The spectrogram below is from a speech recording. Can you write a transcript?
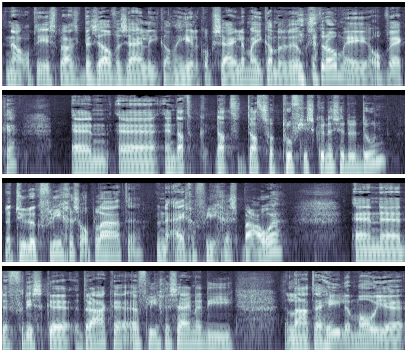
nou, op de eerste plaats, ik ben zelf een zeiler. Je kan heerlijk op zeilen. Maar je kan er ook stroom mee opwekken. En, uh, en dat, dat, dat soort proefjes kunnen ze er doen. Natuurlijk vliegers oplaten, hun eigen vliegers bouwen. En uh, de friske drakenvliegers zijn er. Die laten hele mooie,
